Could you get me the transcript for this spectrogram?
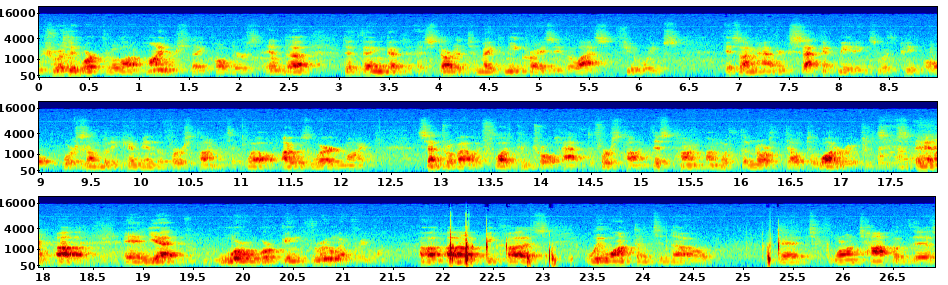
we've really worked through a lot of minor stakeholders. And uh, the thing that has started to make me crazy the last few weeks is I'm having second meetings with people where somebody came in the first time and said, well, I was wearing my Central Valley Flood Control hat the first time. This time I'm with the North Delta Water Agencies. And, uh, and yet, we're working through everyone. Uh, uh, because we want them to know that we're on top of this,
